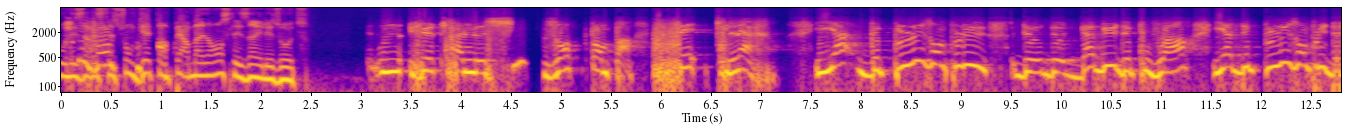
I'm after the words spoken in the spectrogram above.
où, les arrestations guettent en permanence les uns et les autres? Ça ne sous-entend pas. C'est clair. Il y a de plus en plus de, de- d'abus de pouvoir. Il y a de plus en plus de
